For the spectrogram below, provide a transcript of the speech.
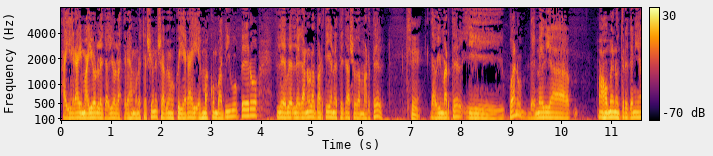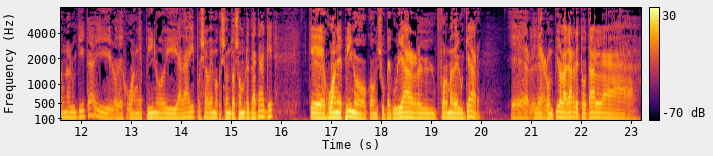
A Yeray Mayor le cayó las tres amonestaciones. Sabemos que Yeray es más combativo, pero le, le ganó la partida en este caso de Martel. Sí. David Martel y bueno, de media más o menos entretenía una luchita y lo de Juan Espino y Adai pues sabemos que son dos hombres de ataque, que Juan Espino con su peculiar forma de luchar eh, le rompió el agarre total a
